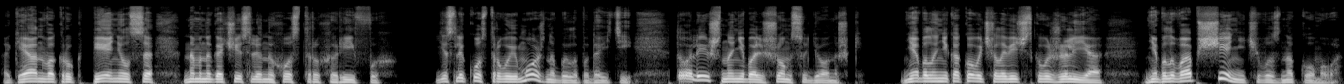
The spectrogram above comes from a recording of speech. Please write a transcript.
Океан вокруг пенился на многочисленных острых рифах. Если к острову и можно было подойти, то лишь на небольшом суденышке. Не было никакого человеческого жилья, не было вообще ничего знакомого.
